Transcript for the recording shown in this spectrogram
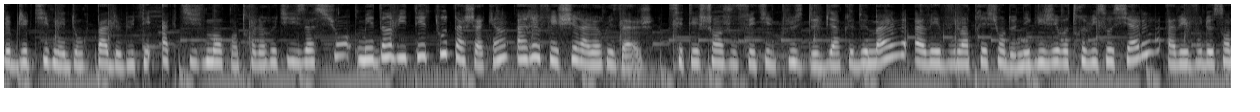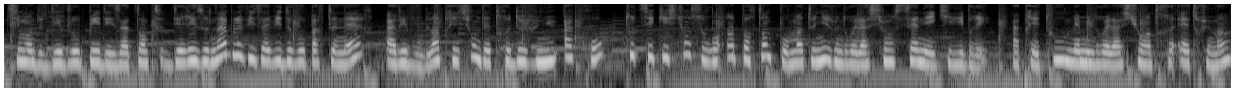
L'objectif n'est donc pas de lutter activement contre leur utilisation, mais d'inviter tout à chacun à réfléchir à leur usage. Cet échange vous fait-il plus de bien que de mal? Avez-vous l'impression de négliger votre vie sociale? Avez-vous le sentiment de développer des attentes déraisonnables vis-à-vis de vos partenaires? Avez-vous l'impression d'être devenu accro? Toutes ces questions seront importantes pour maintenir une relation saine et équilibrée. Après tout, même une relation entre êtres humains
